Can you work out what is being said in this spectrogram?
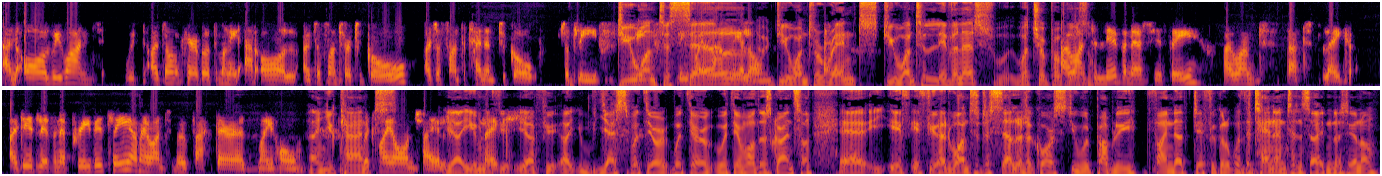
And all we want, we, I don't care about the money at all. I just want her to go. I just want the tenant to go. Just leave. Do you Leave- want to leave my family sell? Do you want to rent? Do you want to live in it? What's your proposal? I want to live in it, you see. I want that, like, I did live in it previously, and I want to move back there as my home. and you can't With my own child. Yeah, even Like- if you, yeah, if you, uh, yes, with your with your with your mother's grandson. Uh, if if you had wanted to sell it, of course, you would probably find that difficult with a tenant inside in it. You know.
